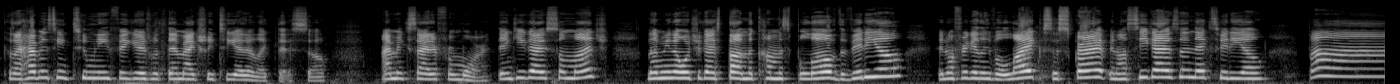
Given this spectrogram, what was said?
because I haven't seen too many figures with them actually together like this. So I'm excited for more. Thank you guys so much. Let me know what you guys thought in the comments below of the video. And don't forget to leave a like, subscribe, and I'll see you guys in the next video. Bye!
